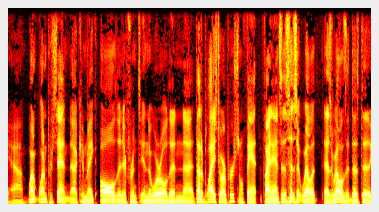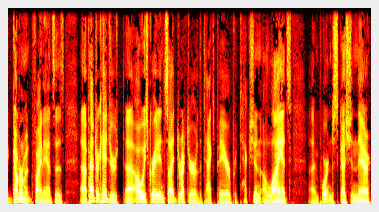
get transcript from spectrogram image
Yeah, one percent uh, can make all the difference in the world, and uh, that applies to our personal fa- finances as well as well as it does to government finances. Uh, Patrick Hedger, uh, always great insight, director of the Taxpayer Protection Alliance. Uh, important discussion there.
